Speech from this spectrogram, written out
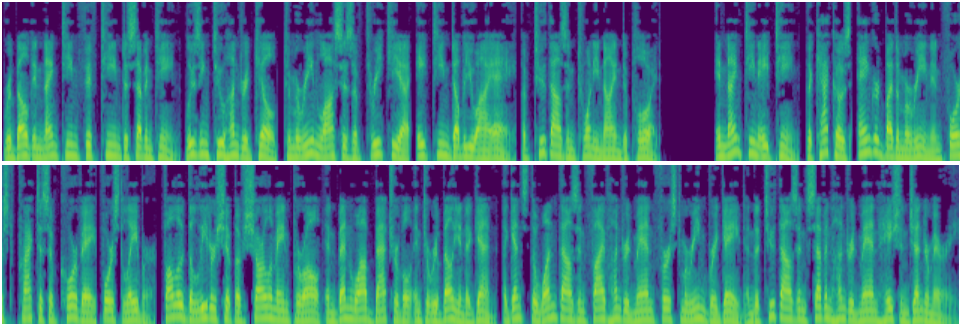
rebelled in 1915–17, losing 200 killed, to marine losses of 3 Kia, 18 WIA, of 2,029 deployed. In 1918, the Cacos, angered by the marine enforced practice of corvée forced labor, followed the leadership of Charlemagne Péralte and Benoit Batraville into rebellion again, against the 1,500-man 1st Marine Brigade and the 2,700-man Haitian Gendarmerie.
